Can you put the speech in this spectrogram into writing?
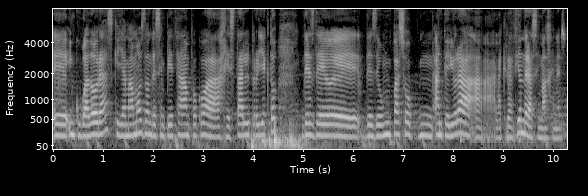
Eh, incubadoras que llamamos, donde se empieza un poco a gestar el proyecto desde, eh, desde un paso mm, anterior a, a- la creación de las imágenes.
